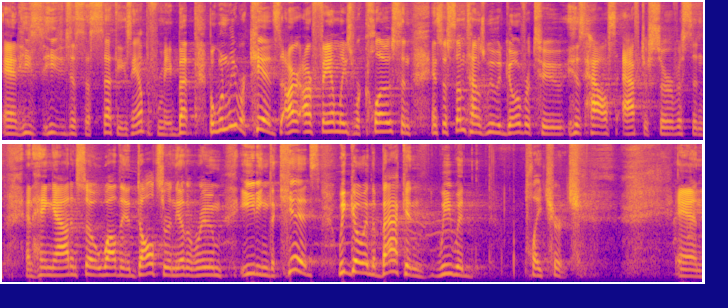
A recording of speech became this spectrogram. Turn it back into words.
and he's, he just set the example for me. But, but when we were kids, our, our families were close, and, and so sometimes we would go over to his house after service and, and hang out. And so while the adults are in the other room eating, the kids, we'd go in the back and we would play church. And,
